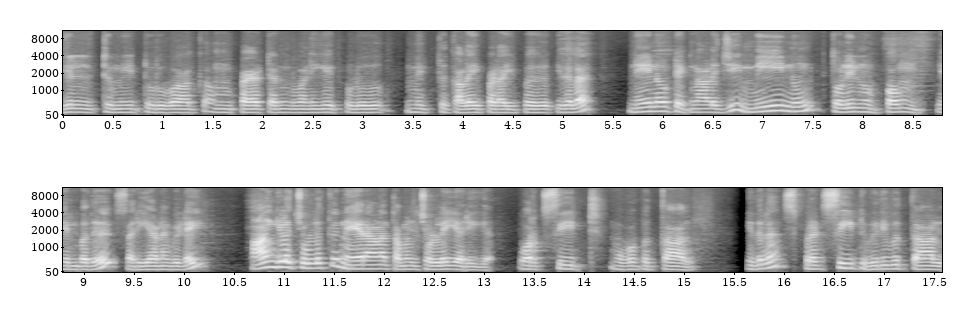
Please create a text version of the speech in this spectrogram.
கில்ட் மீட் உருவாக்கம் பேட்டன் வணிக குழு மித்து கலைப்படைப்பு இதில் நேனோ டெக்னாலஜி மீனுன் தொழில்நுட்பம் என்பது சரியான விடை. ஆங்கில சொல்லுக்கு நேரான தமிழ் சொல்லை அறிக. ஒர்க் சீட் முகப்புத்தாள். இதில் ஸ்ப்ரெட் சீட் விரிவுத்தாள்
